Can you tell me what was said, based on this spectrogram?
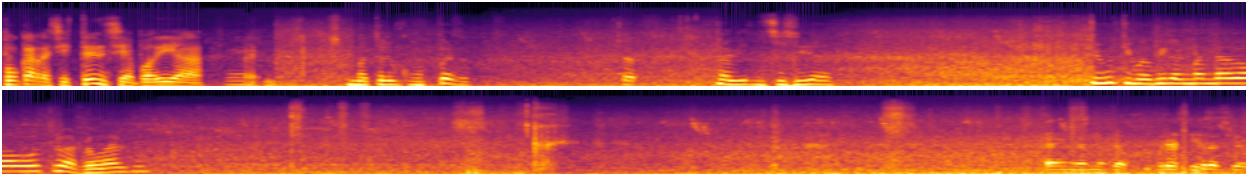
poca resistencia podía... Sí. Matarlo como un perro. No había necesidad. De último hubieran mandado a otro a robarlo. Gracias. Gracias.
